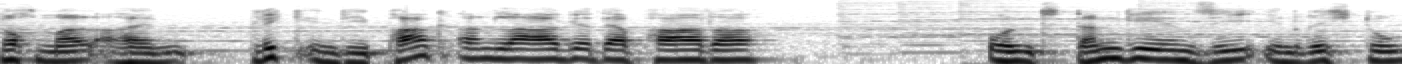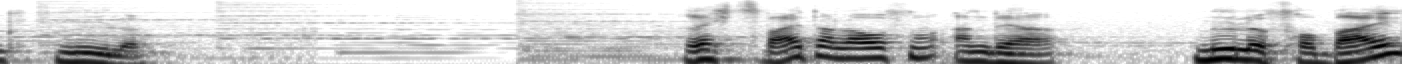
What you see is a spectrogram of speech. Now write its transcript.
Nochmal ein Blick in die Parkanlage der Pader und dann gehen Sie in Richtung Mühle. Rechts weiterlaufen an der Mühle vorbei,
